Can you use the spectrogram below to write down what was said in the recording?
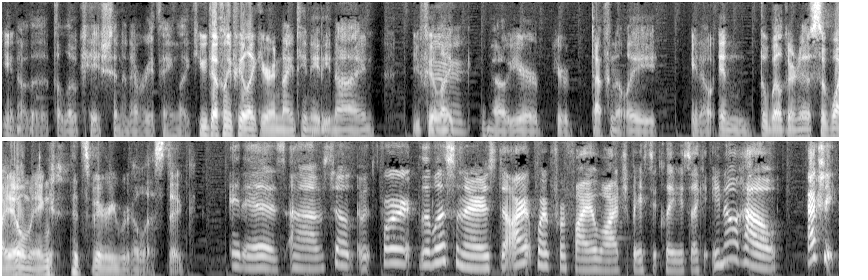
you know the the location and everything. Like you definitely feel like you're in 1989. You feel Mm. like you know you're you're definitely you know in the wilderness of Wyoming. It's very realistic. It is. Um, so for the listeners, the artwork for Firewatch basically is like you know how actually,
